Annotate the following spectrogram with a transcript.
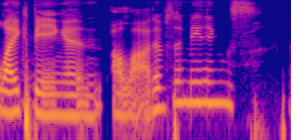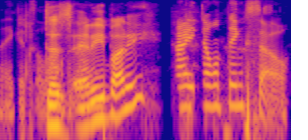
like being in a lot of Zoom meetings. Like it's a Does anybody? I don't think so.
